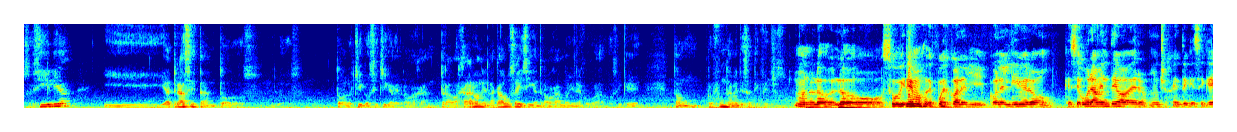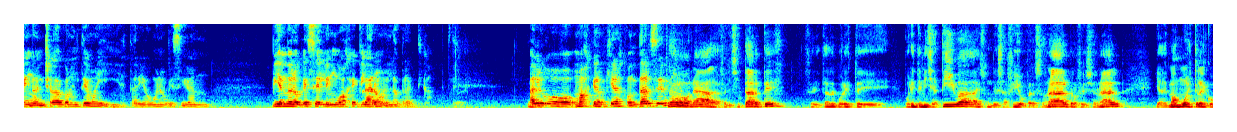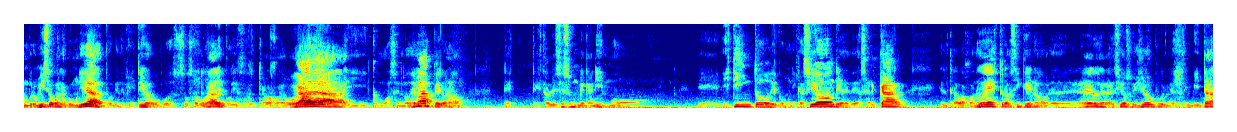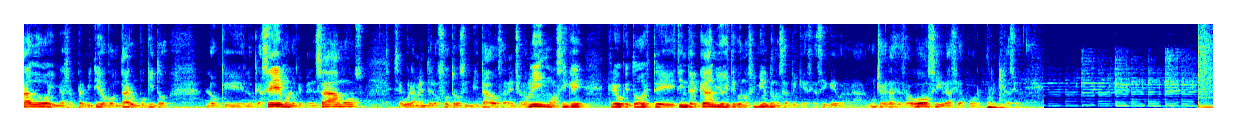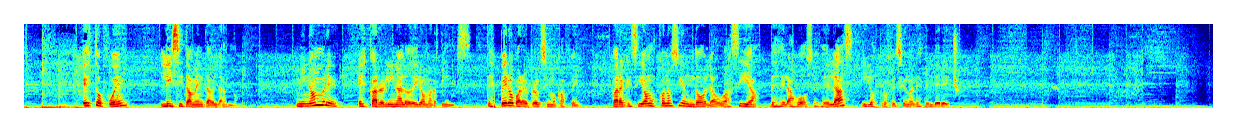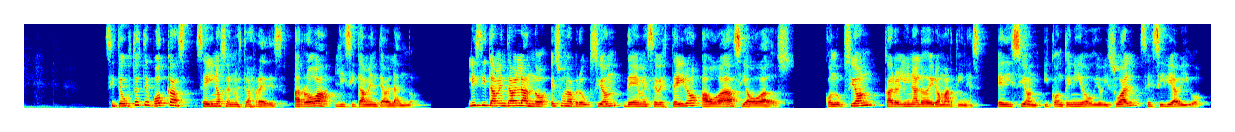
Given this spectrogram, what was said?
Cecilia, y, atrás están todos los, todos los chicos y chicas que trabajan, trabajaron en la causa y siguen trabajando en el juzgado. Así que estamos profundamente satisfechos. Bueno, lo, subiremos después con el, con el libro, que seguramente va a haber mucha gente que se quede enganchada con el tema y estaría bueno que sigan viendo lo que es el lenguaje claro en la práctica. ¿Algo más que nos quieras contar, Sergio? No, nada, felicitarte felicitarte por, este, por esta iniciativa, es un desafío personal, profesional y además muestra el compromiso con la comunidad, porque en definitiva vos sos abogada y podías hacer trabajo de abogada y como hacen los demás, pero no, te, estableces un mecanismo eh, distinto de comunicación, de, acercar el trabajo nuestro, así que no, el agradecido soy yo porque me hayas invitado y me hayas permitido contar un poquito lo que, lo que hacemos, lo que pensamos seguramente los otros invitados han hecho lo mismo, así que creo que todo este, este intercambio y este conocimiento nos enriquece. Así que bueno, nada, muchas gracias a vos y gracias por, por la invitación. Esto fue Lícitamente Hablando. Mi nombre es Carolina Lodeiro Martínez. Te espero para el próximo café, para que sigamos conociendo la abogacía desde las voces de las y los profesionales del derecho. Si te gustó este podcast, seguinos en nuestras redes, arroba lícitamente hablando. Lícitamente hablando es una producción de MC Besteiro, Abogadas y Abogados. Conducción, Carolina Lodeiro Martínez. Edición y contenido audiovisual, Cecilia Vigo.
